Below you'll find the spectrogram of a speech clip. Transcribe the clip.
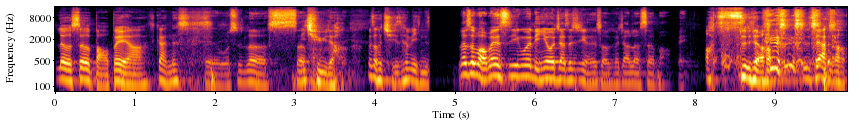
乐色宝贝啊，干那是对，我是乐色你。取的哦，为什么取这名字？乐色宝贝是因为林宥嘉最近有一首歌叫《乐色宝贝》，哦，是哦，是这样哦。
